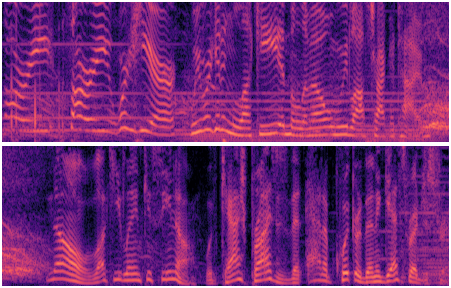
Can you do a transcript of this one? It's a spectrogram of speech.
Sorry, sorry, we're here. We were getting lucky in the limo and we lost track of time. No, Lucky Land Casino, with cash prizes that add up quicker than a guest registry.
